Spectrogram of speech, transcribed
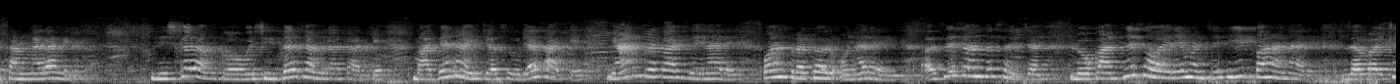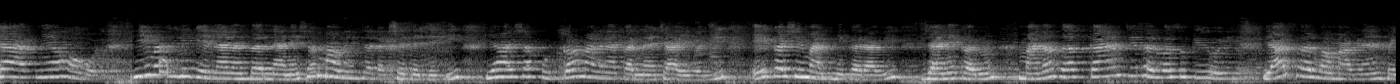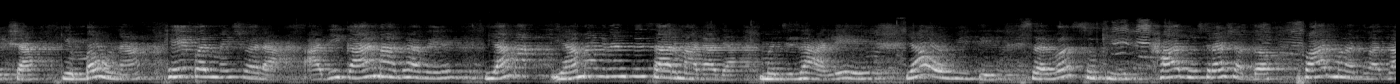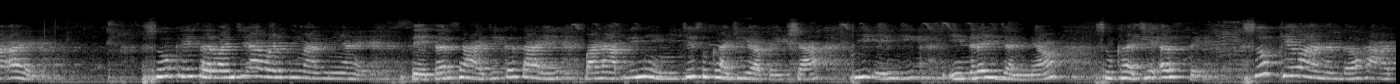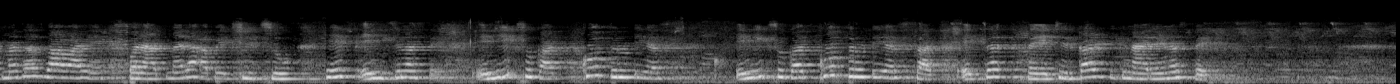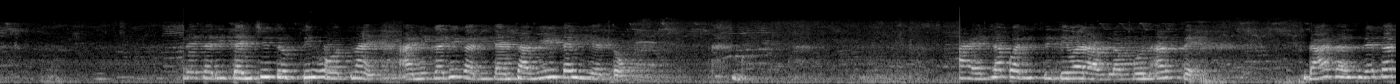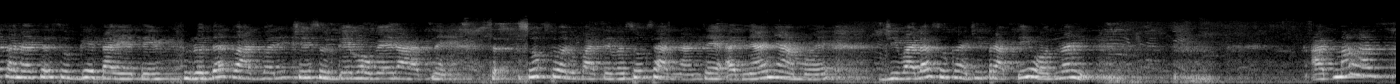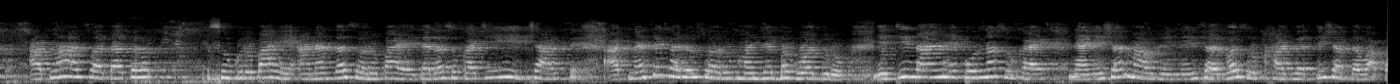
सांगणार आहे. निष्कलंक व शीतल चंद्रासारखे माध्यनाईच्या सूर्यासारखे ज्ञान प्रकाश देणारे पण प्रखर होणारे. असे संत सज्जन लोकांचे सोयरे म्हणजे हित पाहणारे. जवळचे आत्मीय होवोत ही. मागणी केल्यानंतर ज्ञानेश्वर माऊलींच्या लक्षात येते की या अशा फुटकळ मागण्या करण्याच्या ऐवजी एक अशी मागणी करावी जेणेकरून मानवजात कायमची सर्व सुखी होईल. या सर्व मागण्यांपेक्षा किंबहुना हे परमेश्वरा आधी काय मागावे? या मा या मागण्यांचे सार मला द्या. म्हणजे झाले. या ओवीतील सर्व सुखी हा दुसरा शब्द फार महत्त्वाचा आहे. सुख ही सर्वांची आवडती मागणी आहे. ते तर साहजिकच आहे पण आपली नेहमीची सुखाची अपेक्षा ही एही इंद्रियजन्य सुखाची असते. सुख किंवा आनंद हा आत्माचाच भाव आहे पण आत्म्याला अपेक्षित सुख हेच एहीच नसते. ऐहिक सुखात खूप त्रुटी असते ऐहिक सुखात खूप त्रुटी असतात. एकतर ते चिरकाळ टिकणारे नसते. केले तरी त्यांची तृप्ती होत नाही. आणि कधी कधी त्यांचा वीटही येतो. बाहेरच्या परिस्थितीवर अवलंबून असते. दात असले तर सणाचे सुख घेता येते. वृद्धत्वात बरीचशी सुखे भोगे राहत नाही. सुख स्वरूपाचे व सुख साधनांचे अज्ञान यामुळे जीवाला सुखाची प्राप्ती होत नाही. आत्मा हा आत्मा हा स्वतःच सुखरूप आहे आनंद स्वरूप आहे त्याला सुखाचीही इच्छा असते. आत्म्याचे खरे स्वरूप म्हणजे भगवत रूप. याची जाण हे पूर्ण सुख आहे. ज्ञानेश्वर माऊलींनी सर्व सुखात व्यक्ती शब्द वापर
